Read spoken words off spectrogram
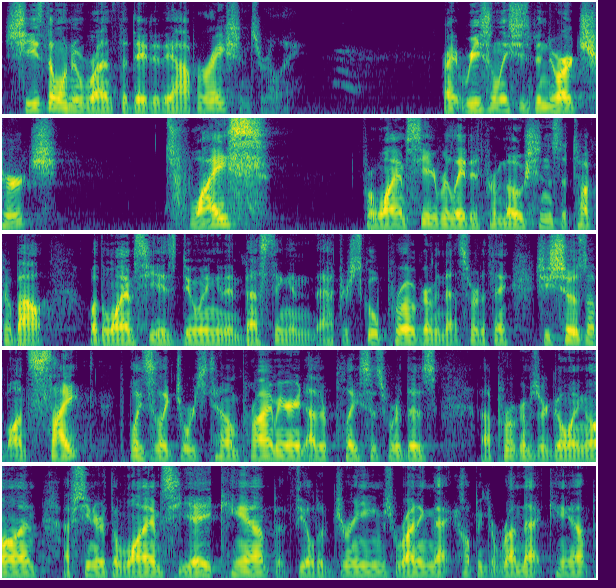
she's the one who runs the day to day operations, really. Right? Recently, she's been to our church twice for YMCA related promotions to talk about what the YMCA is doing and investing in after school program and that sort of thing. She shows up on site to places like George Town Primary and other places where those uh, programs are going on. I've seen her at the YMCA camp at Field of Dreams, running that, helping to run that camp.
